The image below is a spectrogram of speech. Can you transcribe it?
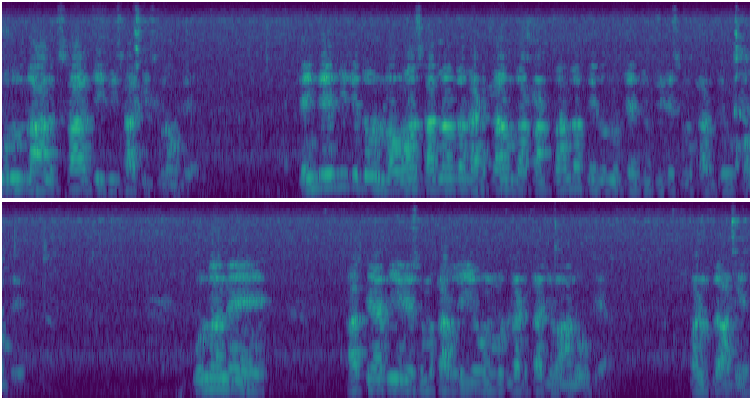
ਗੁਰੂ ਨਾਨਕ ਸਾਹਿਬ ਜੀ ਦੀ ਸਾਖੀ ਸੁਣਾਉਂਦੇ ਆ। ਕਹਿੰਦੇ ਵੀ ਜਦੋਂ 9 ਸਾਲਾਂ ਦਾ ਲੜਕਾ ਹੁੰਦਾ ਪੰਡਤਾਂ ਦਾ, ਫਿਰ ਉਹਨੂੰ ਜੰਜੂ ਦੀ ਰਸਮ ਕਰਦੇ ਉਹ ਪਾਉਂਦੇ ਆ। ਉਹਨਾਂ ਨੇ ਆਖਿਆ ਵੀ ਰਸਮ ਕਰ ਲਈ ਹੁਣ ਲੜਕਾ ਜਵਾਨ ਹੋ ਗਿਆ। ਪੰਡਤ ਆ ਗਏ।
